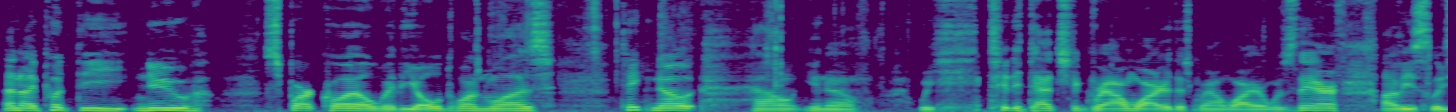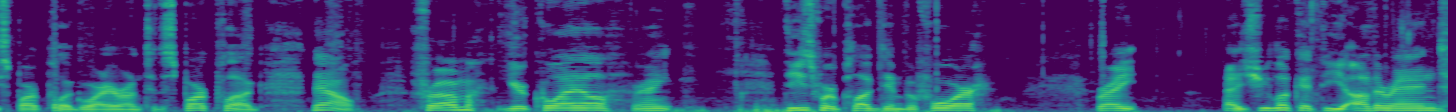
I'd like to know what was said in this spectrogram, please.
And I put the new spark coil where the old one was. Take note how, you know, we did attach the ground wire. This ground wire was there. Obviously spark plug wire onto the spark plug. Now, from your coil, right, these were plugged in before, right? As you look at the other end,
